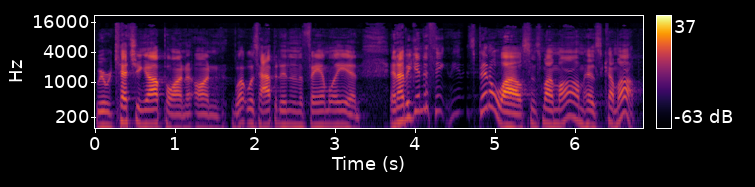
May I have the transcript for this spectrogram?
we were catching up on, on what was happening in the family. And, and I began to think, it's been a while since my mom has come up.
